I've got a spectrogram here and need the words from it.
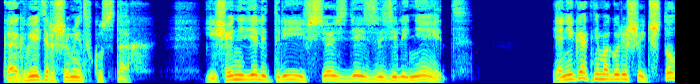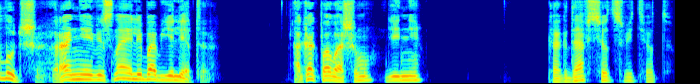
Как ветер шумит в кустах. Еще недели три, и все здесь зазеленеет. Я никак не могу решить, что лучше, ранняя весна или бабье лето. А как по-вашему, Динни? Когда все цветет.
